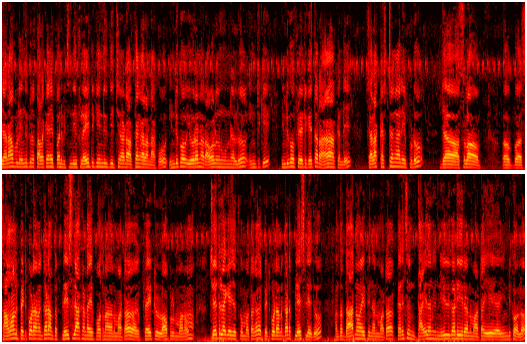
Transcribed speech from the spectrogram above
జనాభాలు ఎందుకు తలకనే పనిపించింది ఈ ఫ్లైట్కి ఎందుకు తెచ్చినాడో అర్థం కాల నాకు. ఇండికో ఎవరైనా రావాలనుకున్న వాళ్ళు ఇంటికి ఇండికో ఫ్లైట్కి అయితే రాకండి. చాలా కష్టంగానే ఇప్పుడు. అసలు సామాన్లు పెట్టుకోవడానికి కూడా అంత ప్లేస్ లేకుండా అయిపోతున్నది అనమాట ఫ్లైట్ లోపల మనం చేతి లగేజ్ ఎత్తుకొని పోతాం కదా పెట్టుకోవడానికి కూడా ప్లేస్ లేదు. అంత దారుణం అయిపోయింది అనమాట కనీసం తాగేదానికి నీళ్ళు కూడా ఇరనమాట ఇండికోలో.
